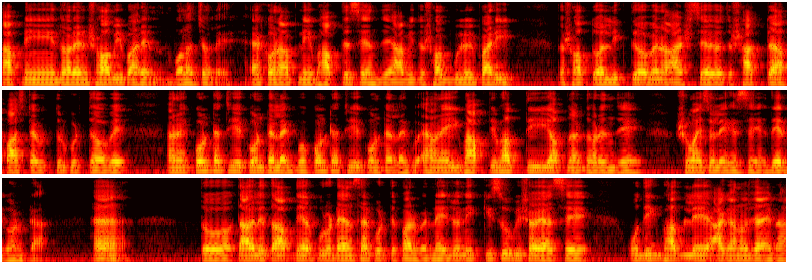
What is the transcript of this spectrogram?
আপনি ধরেন সবই পারেন বলা চলে। এখন আপনি ভাবতেছেন যে আমি তো সবগুলোই পারি, তো সব তো আর লিখতে হবে না, আসছে হয়তো সাতটা, পাঁচটার উত্তর করতে হবে। এখন কোনটা থুয়ে কোনটা লাগবো, কোনটা থুয়ে কোনটা লাগবো? এখন এই ভাবতে ভাবতেই আপনার ধরেন যে সময় চলে গেছে, দেড় ঘণ্টা। হ্যাঁ? তো তাহলে তো আপনি আর পুরোটা অ্যান্সার করতে পারবেন না। এই জন্যই কিছু বিষয় আছে অধিক ভাবলে আগানো যায় না।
